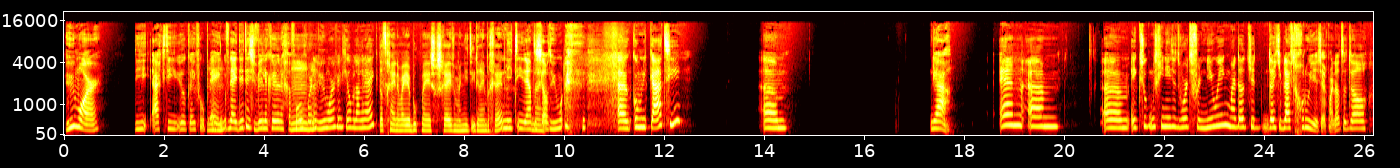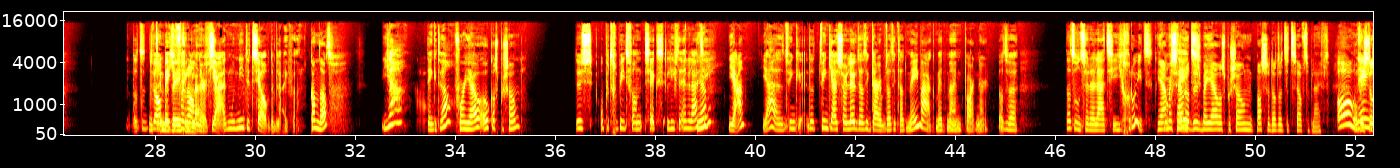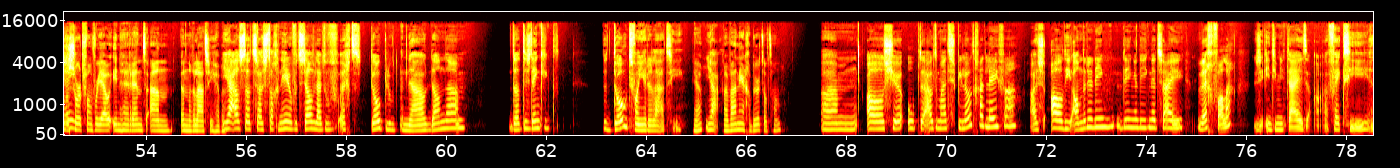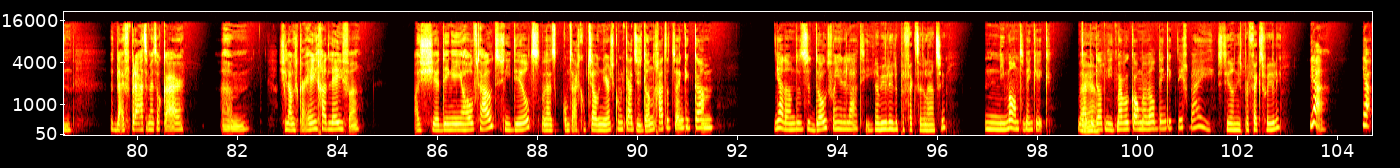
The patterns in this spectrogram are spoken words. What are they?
Humor. Die, eigenlijk die wil ik even op Mhm. één. Of nee, dit is willekeurige volgorde. Mhm. Humor vind ik heel belangrijk. Datgene waar je boek mee is geschreven, maar niet iedereen begreep. Niet iedereen had Nee. dezelfde humor. Eh, communicatie. Ehm, ja. En ehm, ehm, ik zoek misschien niet het woord vernieuwing, maar dat je, dat je blijft groeien, zeg maar. Dat het wel, dat het wel een beetje verandert. blijft. Ja, het moet niet hetzelfde blijven. Kan dat? Ja, denk het wel. Voor jou ook als persoon? Dus op het gebied van seks, liefde en relatie? Ja. Ja, dat, vind ik, dat vind ik juist zo leuk dat ik, daar, dat ik dat meemaak met mijn partner. Dat, we, dat onze relatie groeit. Ja, maar zou dat dus bij jou als persoon passen dat het hetzelfde blijft? Oh, Of nee, is dat nee. een soort van voor jou inherent aan een relatie hebben? Ja, als dat zou stagneren of hetzelfde blijft of echt doodbloed, nou, dan... ehm, dat is denk ik de dood van je relatie. Ja? Ja. Maar wanneer gebeurt dat dan? Ehm, als je op de automatische piloot gaat leven, als al die andere ding- dingen die ik net zei wegvallen, dus intimiteit, affectie en het blijven praten met elkaar, Ehm, als je langs elkaar heen gaat leven, als je dingen in je hoofd houdt, dus niet deelt, want het komt eigenlijk op hetzelfde neer als communicatie, dus dan gaat het denk ik, ehm, ja, dan dat is de dood van je relatie. Hebben jullie de perfecte relatie? Niemand, denk ik. We Nou ja. hebben dat niet, maar we komen wel, denk ik, dichtbij. Is die dan niet perfect voor jullie? Ja, ja.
